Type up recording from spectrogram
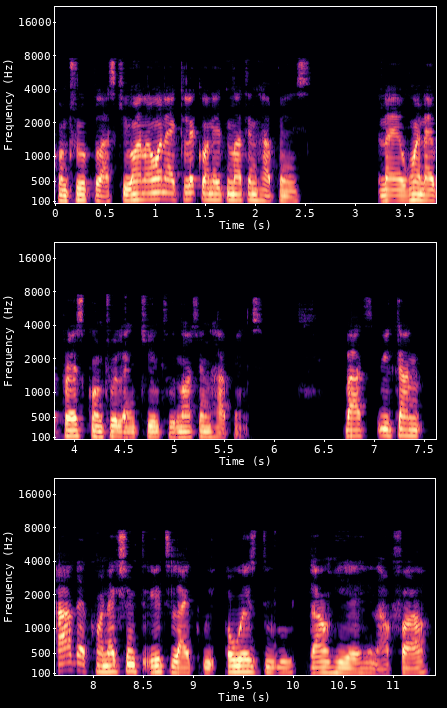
Control plus Q and when I click on it nothing happens. And I, when I press control and Q to nothing happens but we can add a connection to it like we always do down here in our file.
